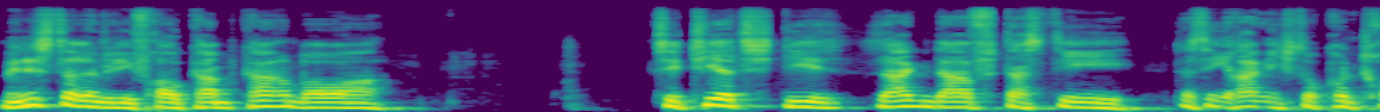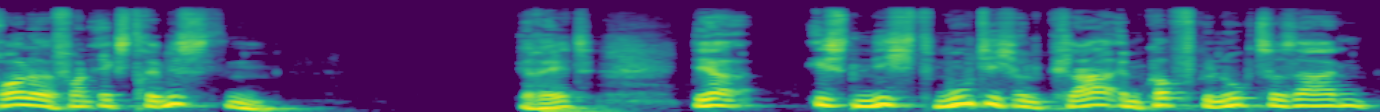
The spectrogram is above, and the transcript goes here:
Ministerin wie die Frau Kamp-Karrenbauer zitiert, die sagen darf, dass, die, dass der Irak nicht zur Kontrolle von Extremisten gerät, der ist nicht mutig und klar im Kopf genug zu sagen,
